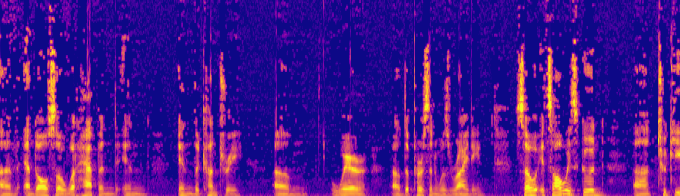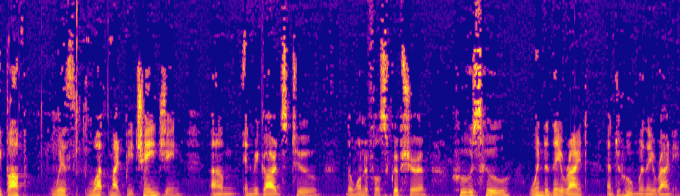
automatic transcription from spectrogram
um, and also what happened in in the country um, where uh, the person was writing. So it's always good uh, to keep up with what might be changing um, in regards to the wonderful scripture of who's who, when did they write, and to whom were they writing.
